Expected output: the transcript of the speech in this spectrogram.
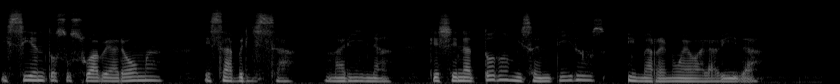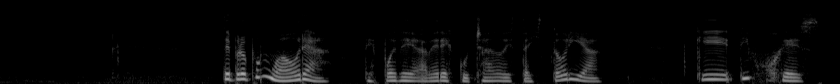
y siento su suave aroma, esa brisa marina que llena todos mis sentidos y me renueva la vida. Te propongo ahora, después de haber escuchado esta historia, que dibujes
